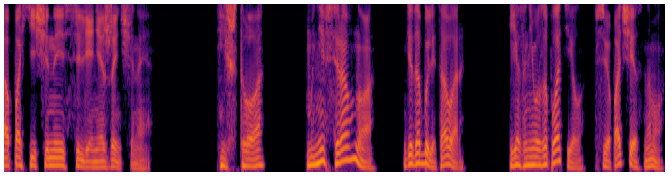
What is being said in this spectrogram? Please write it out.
а похищенные из селения женщины. И что? Мне все равно, где добыли товар. Я за него заплатил, все по-честному.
